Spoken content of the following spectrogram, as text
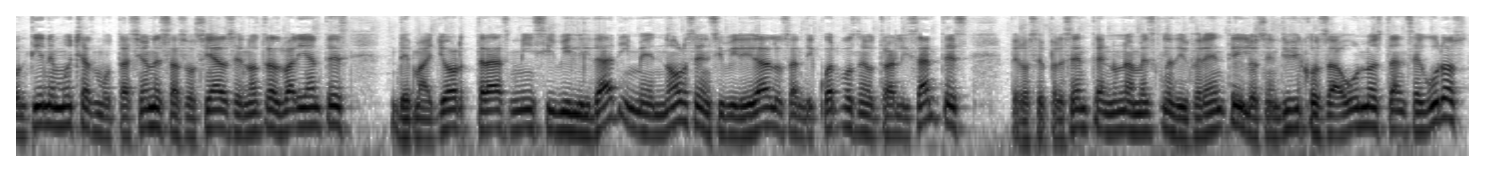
Contiene muchas mutaciones asociadas en otras variantes de mayor transmisibilidad y menor sensibilidad a los anticuerpos neutralizantes, pero se presenta en una mezcla diferente y los científicos aún no están seguros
